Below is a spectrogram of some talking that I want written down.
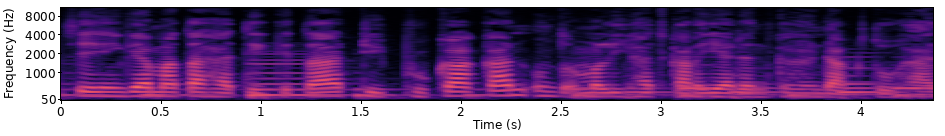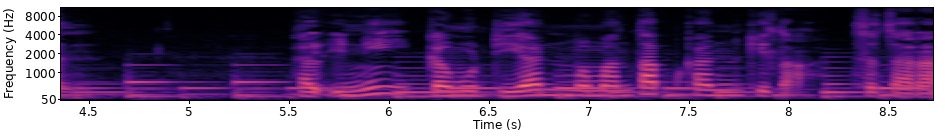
sehingga mata hati kita dibukakan untuk melihat karya dan kehendak Tuhan. Hal ini kemudian memantapkan kita secara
